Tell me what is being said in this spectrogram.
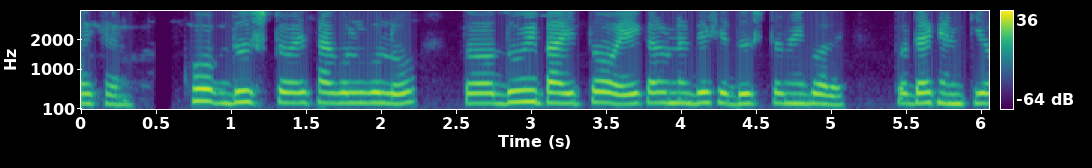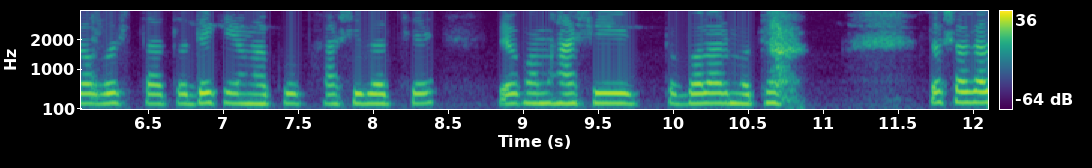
দেখেন। খুব দুষ্ট এই ছাগলগুলো। তো দুই ভাই তো এই কারণে বেশি দুষ্টমি করে। তো দেখেন কি অবস্থা। তো দেখি আমার খুব হাসি পাচ্ছে। এরকম হাসি তো বলার মতো। তো সকাল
